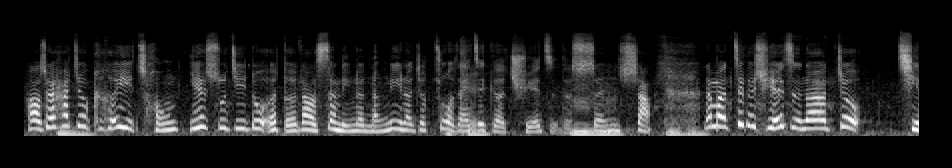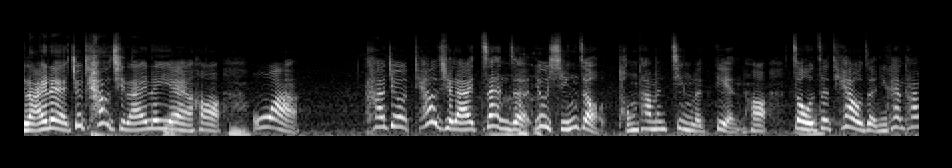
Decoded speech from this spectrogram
好，所以他就可以从耶稣基督而得到圣灵的能力呢，就坐在这个瘸子的身上。那么这个瘸子呢，就起来了，就跳起来了耶！哈，哇！他就跳起来，站着又行走，同他们进了殿，哈，走着跳着，你看他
